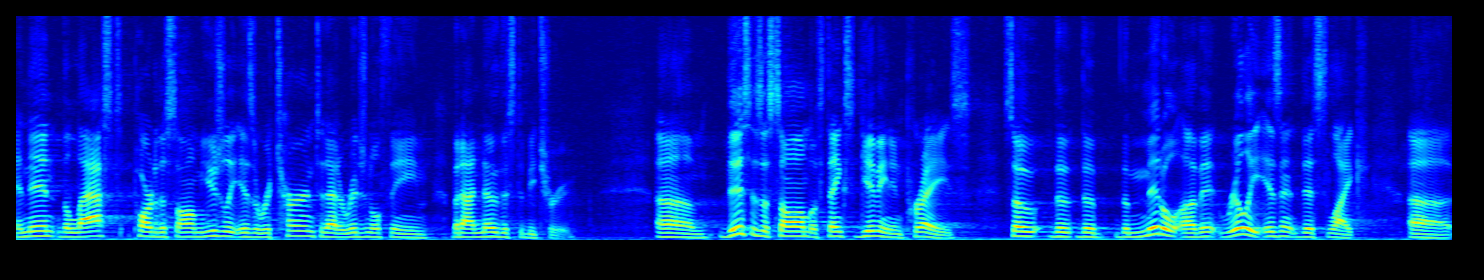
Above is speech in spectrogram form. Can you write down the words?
And then the last part of the psalm usually is a return to that original theme, but I know this to be true. Um, this is a psalm of thanksgiving and praise. So the, the, the middle of it really isn't this like uh,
